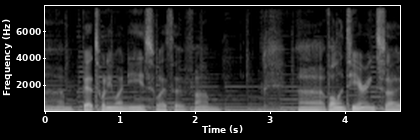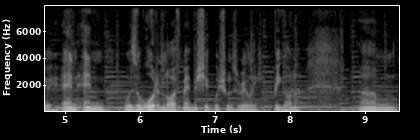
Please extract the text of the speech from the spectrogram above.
um, about 21 years worth of um, uh, volunteering. So and and was awarded life membership, which was really big honour. Um,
